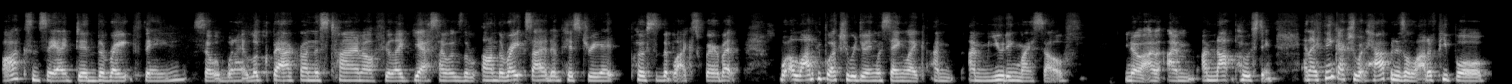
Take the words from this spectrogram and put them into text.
box and say, I did the right thing. So when I look back on this time, I'll feel like, yes, I was the, on the right side of history. I posted the black square. But what a lot of people actually were doing was saying, like, I'm, I'm muting myself. You know, I, I'm, I'm not posting. And I think actually what happened is a lot of people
